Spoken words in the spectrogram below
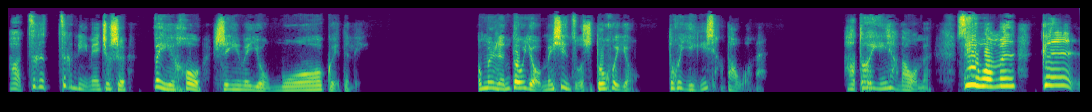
啊，这个这个里面就是背后是因为有魔鬼的灵，我们人都有，没信主是都会有，都会影响到我们，好，都会影响到我们，所以我们跟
